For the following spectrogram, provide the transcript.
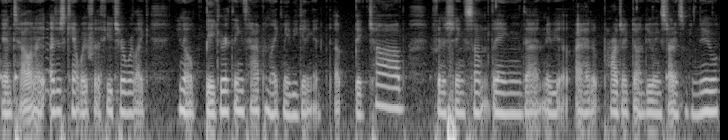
and tell and i, I just can't wait for the future where like you know bigger things happen like maybe getting a, a big job finishing something that maybe I had a project on doing, starting something new,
